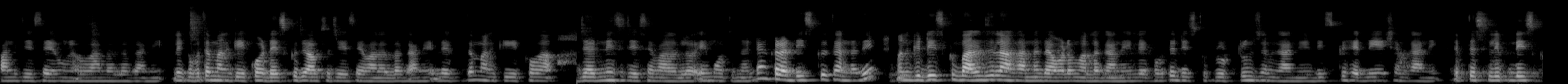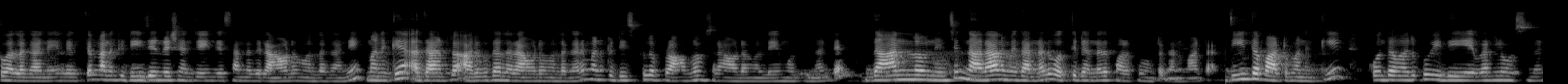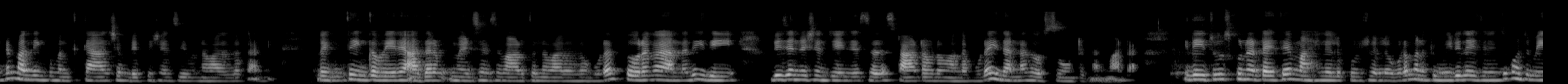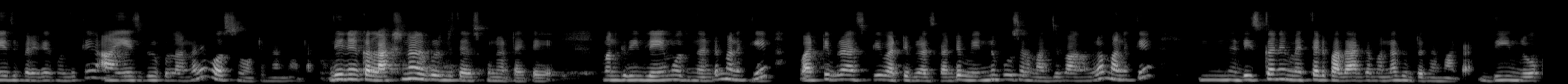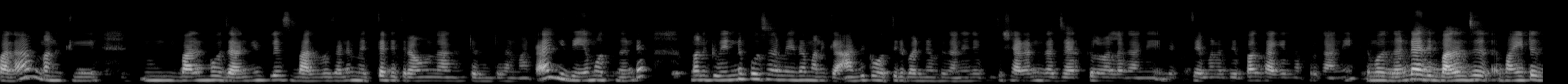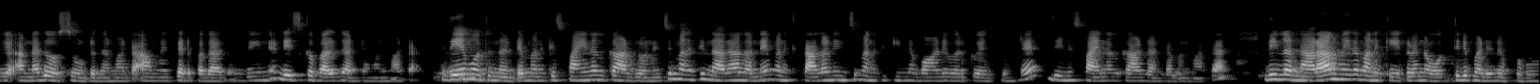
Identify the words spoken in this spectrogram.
పని చేసే వాళ్ళలో కానీ లేకపోతే మనకి ఎక్కువ డెస్క్ జాబ్స్ చేసే వాళ్ళలో కానీ లేకపోతే మనకి ఎక్కువ జర్నీస్ చేసే వాళ్ళలో ఏమవుతుందంటే అక్కడ డిస్క్ అన్నది మనకి డిస్క్ బల్జ్ లాగా అన్నది అవ్వడం వల్ల కానీ లేకపోతే డిస్క్ ప్రొట్రూజన్ కానీ డిస్క్ హెర్నియేషన్ కానీ లేకపోతే స్లిప్ డిస్క్ వల్ల కానీ లేకపోతే మనకి డీజనరేషన్ చేంజెస్ అన్నది రావడం వల్ల కానీ మన మనకి దాంట్లో అరుగుదల రావడం వల్ల కానీ మనకి డిస్క్లో ప్రాబ్లమ్స్ రావడం వల్ల ఏమవుతుందంటే దానిలో నుంచి నరాల మీద అన్నది ఒత్తిడి అన్నది పడుతూ ఉంటుంది అనమాట దీంతో పాటు మనకి కొంతవరకు ఇది ఎవరిలో వస్తుందంటే మళ్ళీ ఇంకా మనకి కాల్షియం డెఫిషియన్సీ ఉన్న వాళ్ళలో కానీ లేకపోతే ఇంకా వేరే అదర్ మెడిసిన్స్ వాడుతున్న వాళ్ళలో కూడా త్వరగా అన్నది ఇది డిజనరేషన్ చేంజెస్ స్టార్ట్ అవడం వల్ల కూడా ఇది అన్నది వస్తూ ఉంటుంది అనమాట ఇది చూసుకున్నట్టయితే మహిళలు పురుషుల్లో కూడా మనకి మిడిల్ ఏజ్ నుంచి కొంచెం ఏజ్ పెరిగే కొద్దికి ఆ ఏజ్ గ్రూపులో అన్నది వస్తూ ఉంటుంది అనమాట దీని యొక్క లక్షణాల గురించి తెలుసుకున్నట్టయితే మనకి దీంట్లో ఏమవుతుందంటే మనకి వట్టిబ్రాస్కి వట్టిబ్రాస్కి అంటే వెన్నుపూసల మధ్య భాగంలో మనకి డిస్క్ అనే మెత్తడి పదార్థం అన్నది ఉంటుంది అనమాట దీని లోపల మనకి బల్బోజ న్యూక్లియస్ బల్బోజ అనే మెత్తటి ద్రవం లాగా ఉంటుంది ఉంటుంది అనమాట ఇది ఏమవుతుందంటే మనకి వెన్నుపూసల మీద మనకి అధిక ఒత్తిడి పడినప్పుడు కానీ లేకపోతే సడన్గా జర్కుల వల్ల కానీ లేకపోతే ఏమైనా దెబ్బలు తగిలినప్పుడు కానీ ఏమవుతుందంటే అది బల్జ్ బయట అన్నది వస్తూ ఉంటుంది అనమాట ఆ మెత్తటి పదార్థం. దీన్ని డిస్క్ బల్జ్ అంటాం అనమాట ఇది ఏమవుతుందంటే మనకి స్పైనల్ కార్డ్లో నుంచి మనకి నరాలు అనేవి మనకి తల నుంచి మనకి కింద బాడీ వరకు వెళ్తుంటే దీన్ని స్పైనల్ కార్డ్ అంటాం అనమాట దీనిలో నరాల మీద మనకి ఎక్కడైనా ఒత్తిడి పడినప్పుడు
